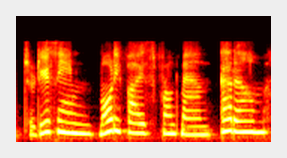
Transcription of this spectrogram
introducing Mortify's frontman, Adam.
